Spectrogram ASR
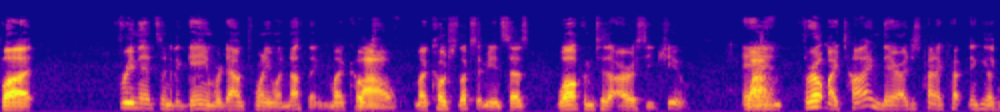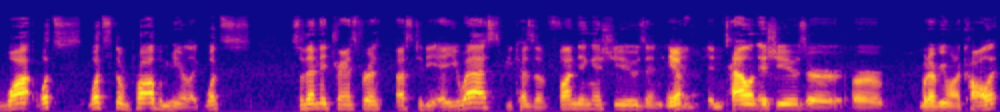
But three minutes into the game, we're down twenty one nothing. My coach, wow. my coach looks at me and says, "Welcome to the RSEQ." And wow. throughout my time there, I just kind of kept thinking, like, what what's what's the problem here? Like, what's so then they transfer us to the AUS because of funding issues and, yep. and, and, talent issues or, or whatever you want to call it.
